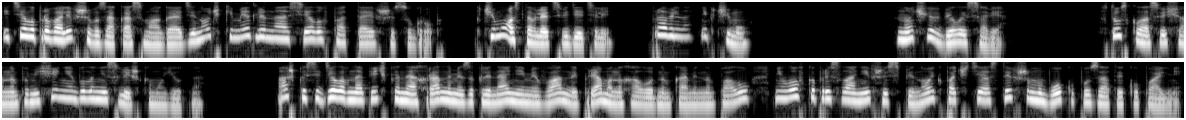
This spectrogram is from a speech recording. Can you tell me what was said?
и тело провалившего заказ мага-одиночки медленно осело в подтаявший сугроб. К чему оставлять свидетелей? Правильно, ни к чему. Ночью в Белой Сове. В тускло освещенном помещении было не слишком уютно. Ашка сидела в напичканной охранными заклинаниями ванной прямо на холодном каменном полу, неловко прислонившись спиной к почти остывшему боку пузатой купальни.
